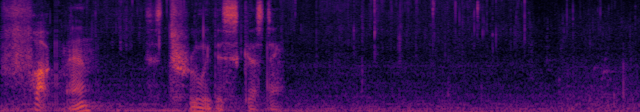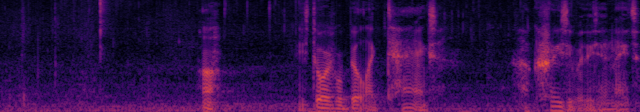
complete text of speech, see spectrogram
Fuck, man. This is truly disgusting. Huh. These doors were built like tanks. How crazy were these inmates?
